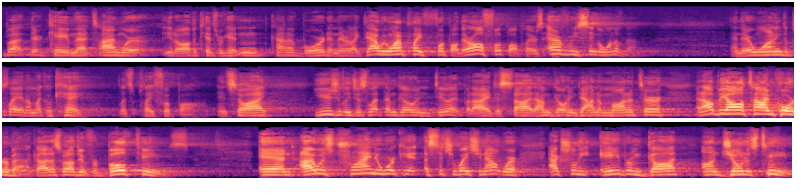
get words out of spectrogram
But there came that time where, you know, all the kids were getting kind of bored and they were like, Dad, we want to play football. They're all football players, every single one of them. And they're wanting to play. And I'm like, okay, let's play football. And so I usually just let them go and do it. But I decide I'm going down to monitor and I'll be all time quarterback. Uh, that's what I'll do for both teams. And I was trying to work a situation out where actually Abram got on Jonah's team.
